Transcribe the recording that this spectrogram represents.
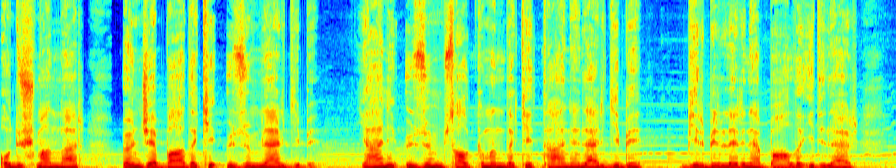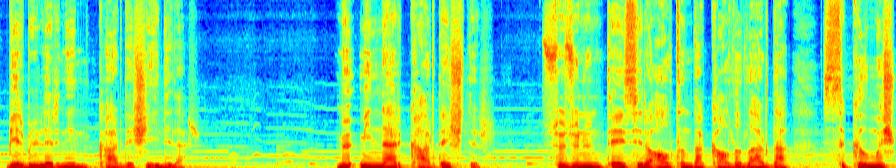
O düşmanlar önce bağdaki üzümler gibi yani üzüm salkımındaki taneler gibi birbirlerine bağlı idiler, birbirlerinin kardeşi idiler. Müminler kardeştir. Sözünün tesiri altında kaldılar da sıkılmış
